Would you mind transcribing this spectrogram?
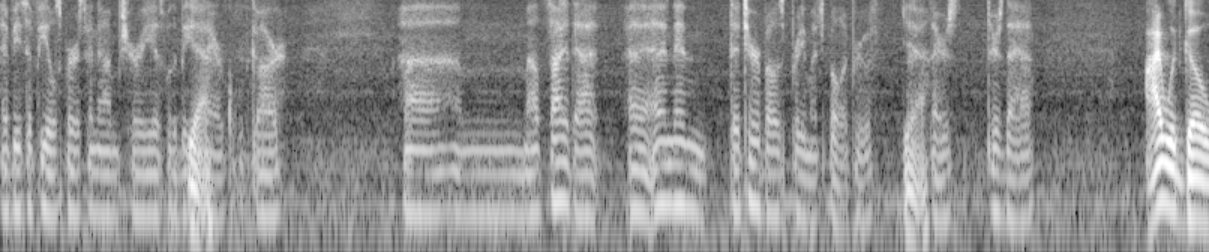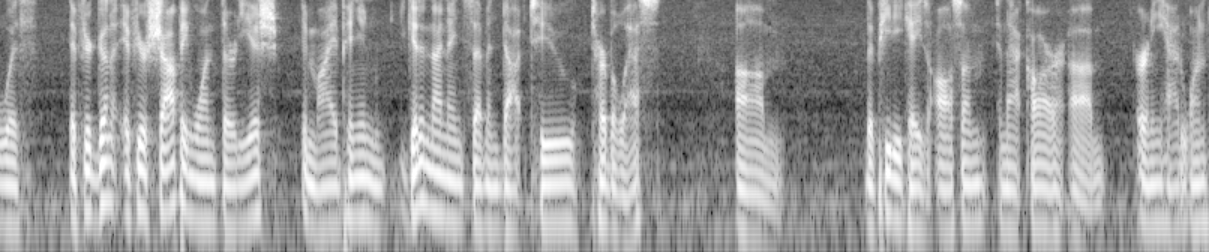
If he's a feels person, I'm sure he is with a being Yeah. an air cooled car. Um, outside of that, uh, and then the turbo is pretty much bulletproof. Yeah. there's there's that. I would go with if you're gonna if you're shopping 130 ish. In my opinion, get a 997.2 Turbo S. Um, the PDK is awesome in that car. Um, Ernie had one.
